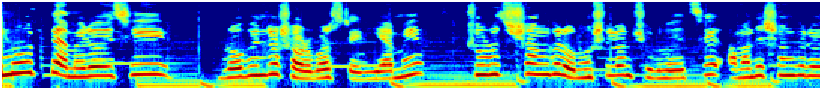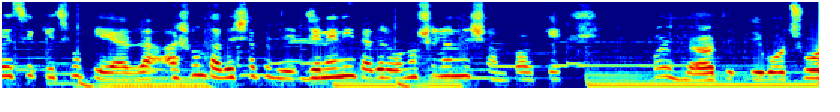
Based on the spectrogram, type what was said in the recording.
এই মুহূর্তে আমি রয়েছি রবীন্দ্র সরোবর স্টেডিয়ামে। সুরজ সঙ্গের অনুশীলন শুরু হয়েছে। আমাদের সঙ্গে রয়েছে কিছু প্লেয়াররা আসুন তাদের সাথে জেনে নিই তাদের অনুশীলনের সম্পর্কে। ওই, আচ্ছা, এবছর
